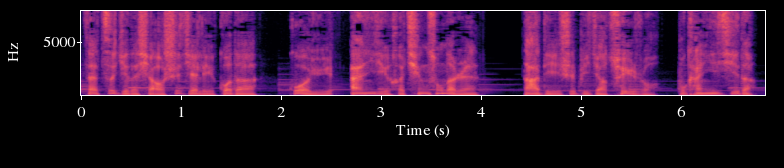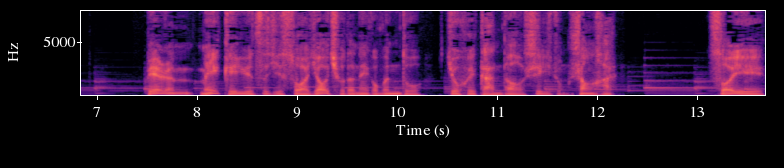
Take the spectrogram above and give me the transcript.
在自己的小世界里过得。过于安逸和轻松的人，大抵是比较脆弱、不堪一击的。别人没给予自己所要求的那个温度，就会感到是一种伤害。所以，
